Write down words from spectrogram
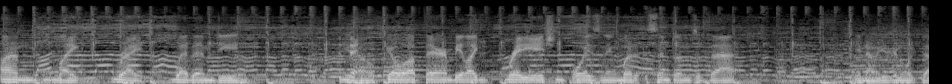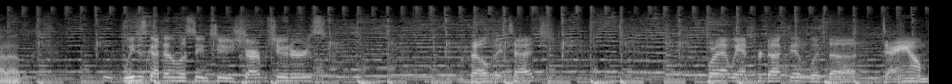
On like right WebMD. You know, go up there and be like radiation poisoning. What symptoms of that? You know, you're gonna look that up. We just got done listening to Sharpshooters, Velvet Touch. Before that, we had Productive with uh, Damn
